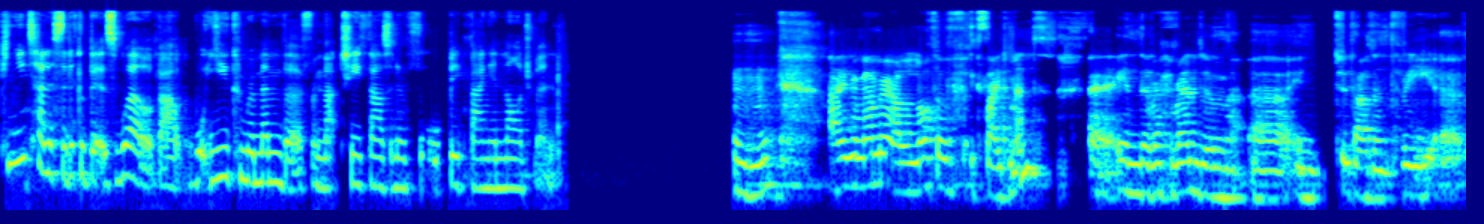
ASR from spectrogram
Can you tell us a little bit as well about what you can remember from that 2004 Big Bang enlargement? Mm-hmm. I remember a lot of excitement uh, in the referendum uh, in 2003. Uh,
